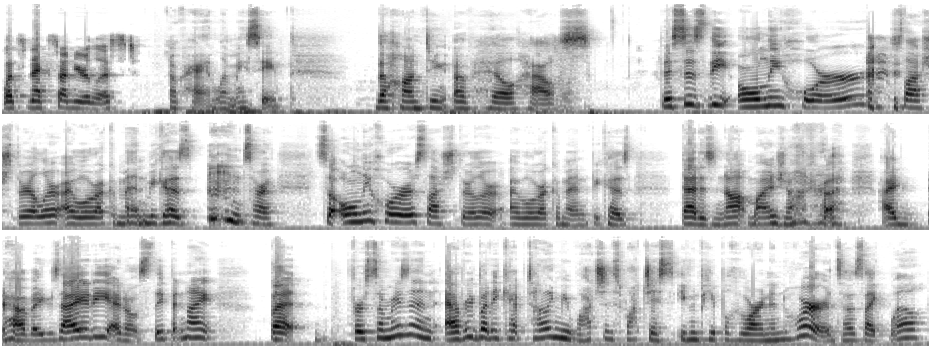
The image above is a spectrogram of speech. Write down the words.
What's next on your list? Okay, let me see. The Haunting of Hill House. This is the only horror slash thriller I will recommend because sorry, it's the only horror slash thriller I will recommend because that is not my genre. I have anxiety. I don't sleep at night. But for some reason, everybody kept telling me, watch this, watch this, even people who aren't into horror. And so I was like, well,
